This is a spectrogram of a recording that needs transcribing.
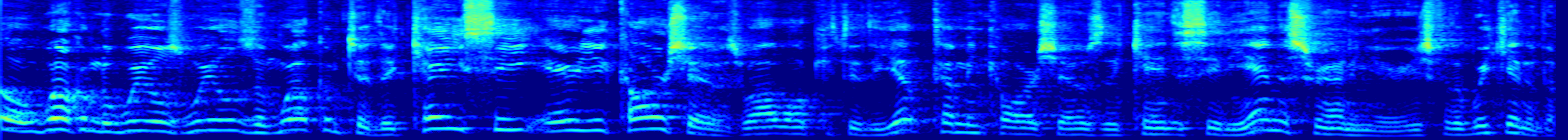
Hello, welcome to Will's Wheels and welcome to the KC Area Car Shows where I walk you through the upcoming car shows in Kansas City and the surrounding areas for the weekend of the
